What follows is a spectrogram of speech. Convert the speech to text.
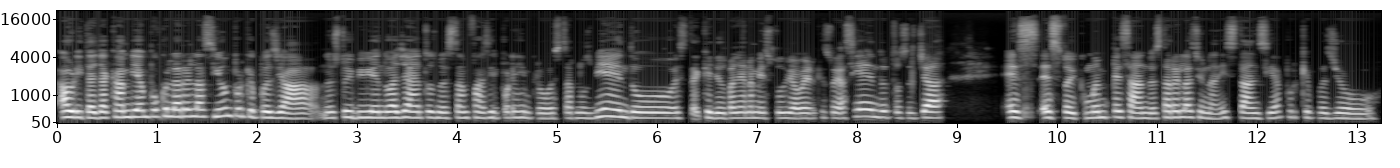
ahorita ya cambia un poco la relación porque pues ya no estoy viviendo allá, entonces no es tan fácil, por ejemplo, estarnos viendo, este, que ellos vayan a mi estudio a ver qué estoy haciendo, entonces ya es, estoy como empezando esta relación a distancia porque pues yo,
